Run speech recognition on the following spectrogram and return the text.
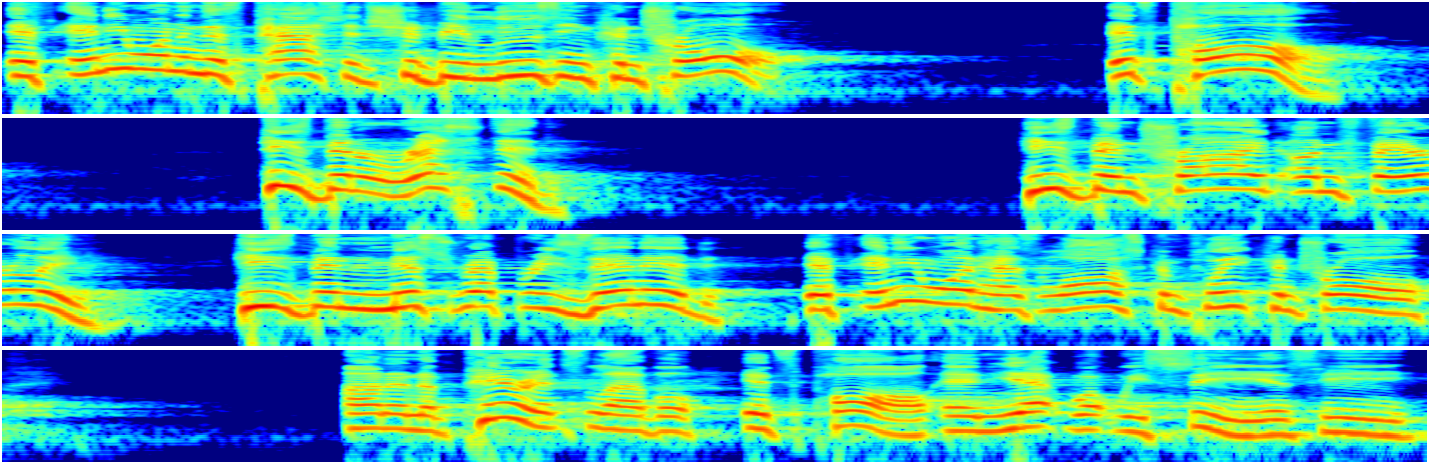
if anyone in this passage should be losing control, it's Paul. He's been arrested. He's been tried unfairly. He's been misrepresented. If anyone has lost complete control on an appearance level, it's Paul. And yet, what we see is he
